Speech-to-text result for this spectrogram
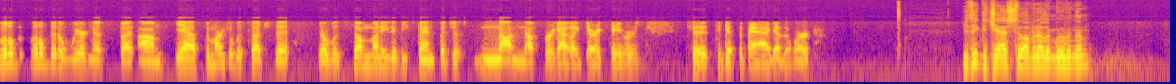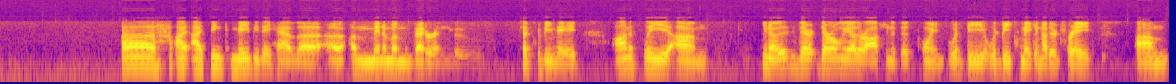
little little bit of weirdness, but um, yeah, the market was such that there was some money to be spent, but just not enough for a guy like Derek Favors to to get the bag, as it were. You think the Jazz still have another move in them? Uh, I, I think maybe they have a, a, a minimum veteran move to, to be made honestly, um, you know, their their only other option at this point would be would be to make another trade. Um,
